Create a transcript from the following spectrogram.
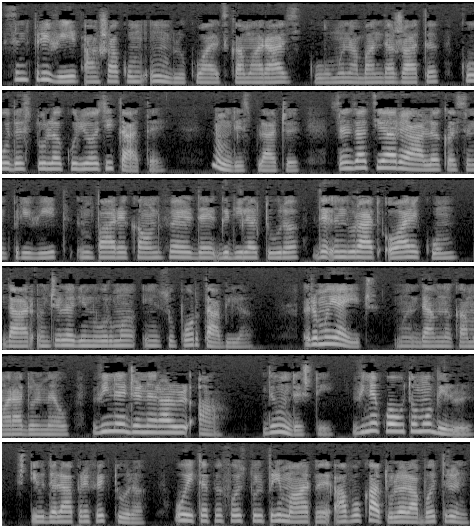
Sunt privit așa cum umblu cu alți camarazi, cu mâna bandajată, cu destulă curiozitate. Nu-mi displace. Senzația reală că sunt privit îmi pare ca un fel de gâdilătură de îndurat oarecum, dar în cele din urmă insuportabilă. Rămâi aici, mă îndeamnă camaradul meu. Vine generalul A. De unde știi? Vine cu automobilul. Știu de la prefectură. Uite pe fostul primar, pe avocatul ăla bătrân.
